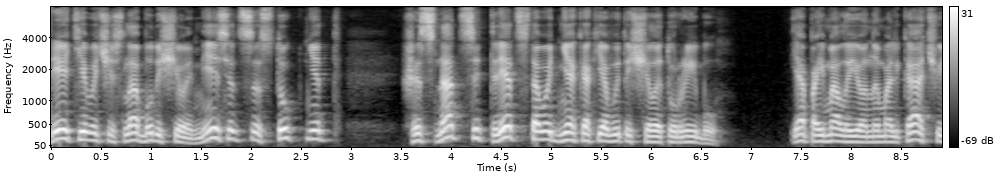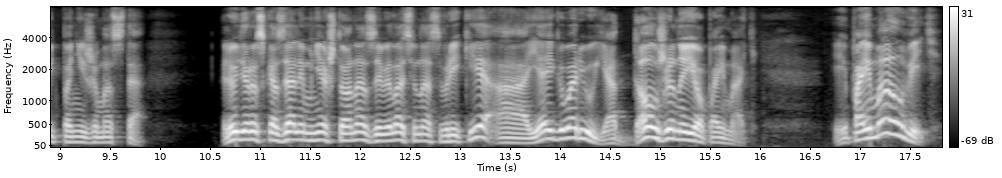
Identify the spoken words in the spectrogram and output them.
Третьего числа будущего месяца стукнет 16 лет с того дня, как я вытащил эту рыбу. Я поймал ее на малька чуть пониже моста. Люди рассказали мне, что она завелась у нас в реке, а я и говорю, я должен ее поймать. И поймал ведь.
